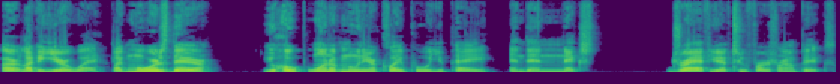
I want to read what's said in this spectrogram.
or like a year away. Like Moore's there. You hope one of Mooney or Claypool you pay, and then next draft you have two first round picks.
